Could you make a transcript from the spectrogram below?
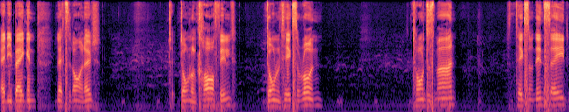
Eddie Began lets it on out. To Donald Caulfield. Donald takes a run. Turns his man. Takes on the inside.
